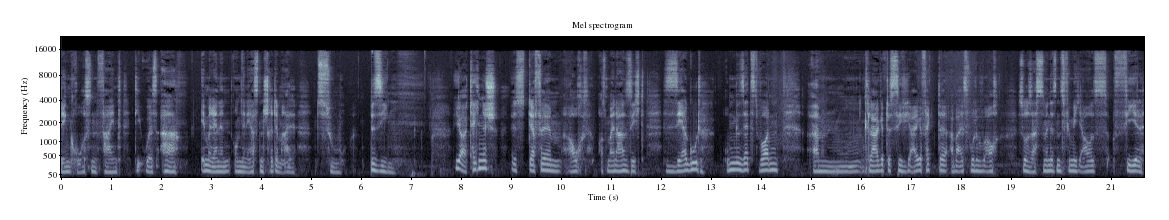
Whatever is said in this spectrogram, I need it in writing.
den großen Feind, die USA, im Rennen um den ersten Schritt im All zu besiegen. Ja, technisch ist der Film auch aus meiner Sicht sehr gut umgesetzt worden. Ähm, klar gibt es CGI-Effekte, aber es wurde auch, so sah es zumindest für mich aus, viel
